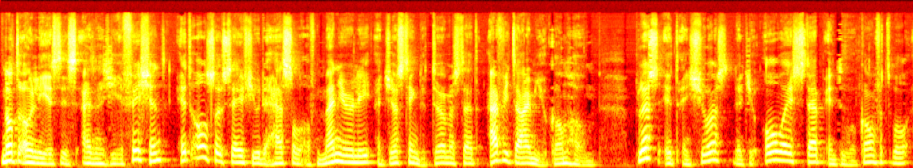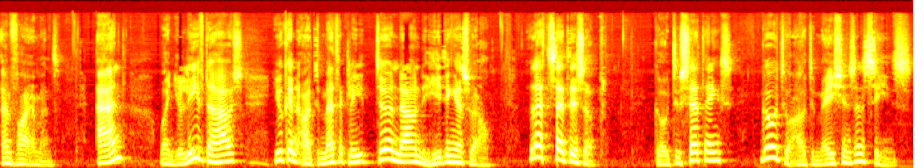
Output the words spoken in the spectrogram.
Not only is this energy efficient, it also saves you the hassle of manually adjusting the thermostat every time you come home. Plus it ensures that you always step into a comfortable environment. And when you leave the house, you can automatically turn down the heating as well. Let's set this up. Go to Settings, go to Automations and Scenes.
